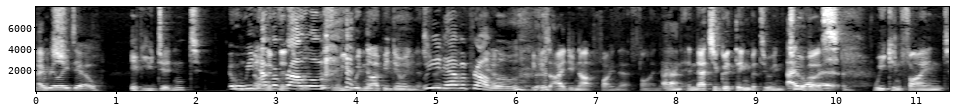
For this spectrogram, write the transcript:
I really do. if you didn't We'd none have a this would- problem. we would not be doing this. We'd right have now. a problem. Yeah, because I do not find that fun, and and that's a good thing between two of us. it. We can find,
